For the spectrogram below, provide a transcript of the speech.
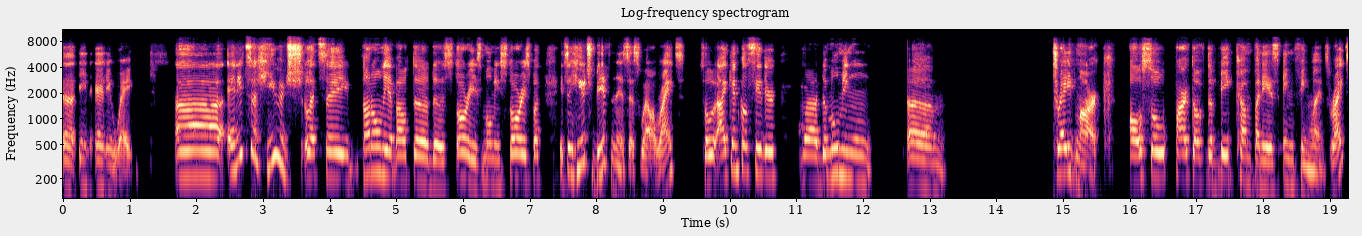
uh, in any way. Uh, and it's a huge, let's say, not only about the the stories, Moomin stories, but it's a huge business as well, right? So I can consider uh, the Moomin um, trademark also part of the big companies in Finland, right?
